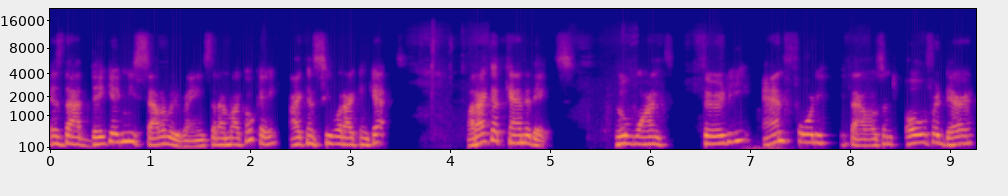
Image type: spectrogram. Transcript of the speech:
is that they gave me salary range that I'm like, okay, I can see what I can get. But I got candidates who want 30 and 40,000 over their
